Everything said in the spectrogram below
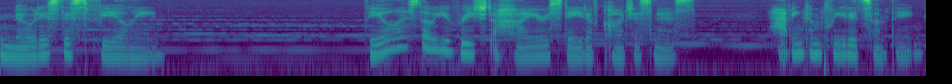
Notice this feeling. Feel as though you've reached a higher state of consciousness, having completed something.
